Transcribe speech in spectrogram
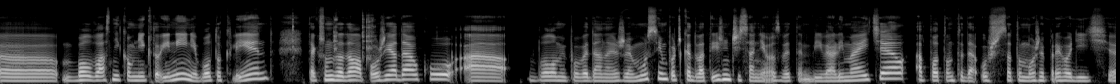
uh, bol vlastníkom niekto iný, nebol to klient, tak som zadala požiadavku a bolo mi povedané, že musím počkať dva týždne, či sa neozve ten bývalý majiteľ a potom teda už sa to môže prehodiť e,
